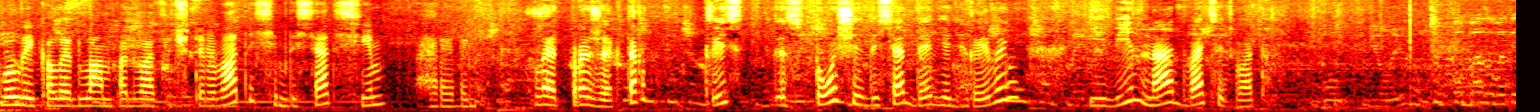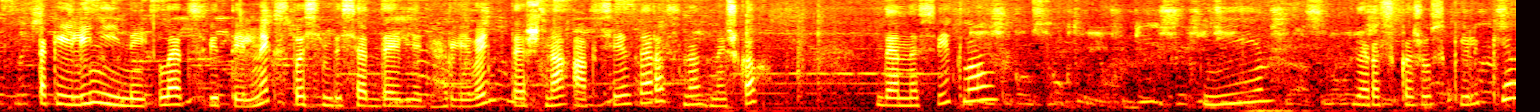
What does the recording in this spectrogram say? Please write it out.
Велика LED лампа 24 Вт 77 гривень. LED прожектор 169 гривень і він на 20 Вт. Такий лінійний LED світильник 179 гривень. Теж на акції зараз на знижках. Денне світло. І зараз скажу скільки.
